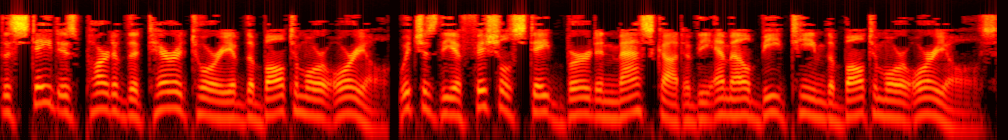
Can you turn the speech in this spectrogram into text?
The state is part of the territory of the Baltimore Oriole, which is the official state bird and mascot of the MLB team the Baltimore Orioles.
